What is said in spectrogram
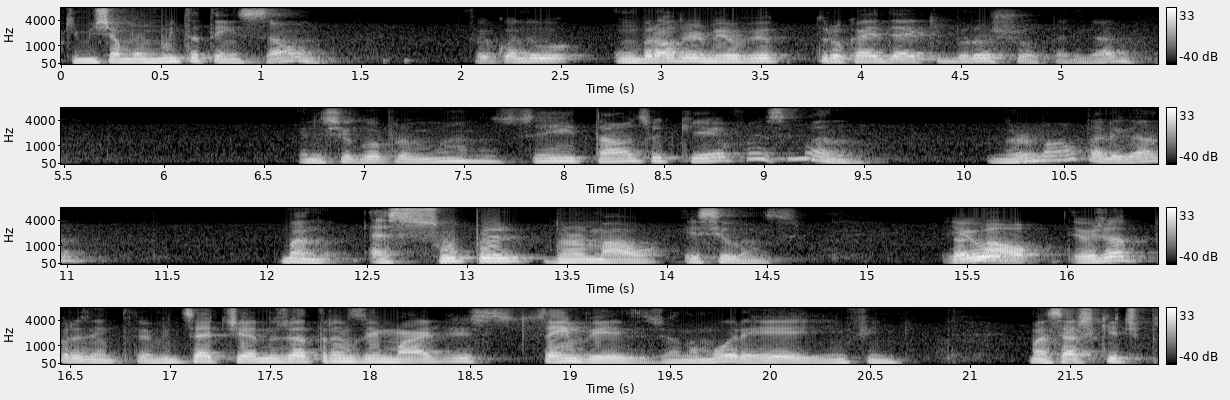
que me chamou muita atenção foi quando um brother meu veio trocar ideia que broxou, tá ligado? Ele chegou pra mim, mano, não sei e tal, não sei o que. Eu falei assim, mano, normal, tá ligado? Mano, é super normal esse lance. Normal. Eu, eu já, por exemplo, tenho 27 anos, já transei mais de 100 vezes, já namorei, enfim. Mas você acha que, tipo,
